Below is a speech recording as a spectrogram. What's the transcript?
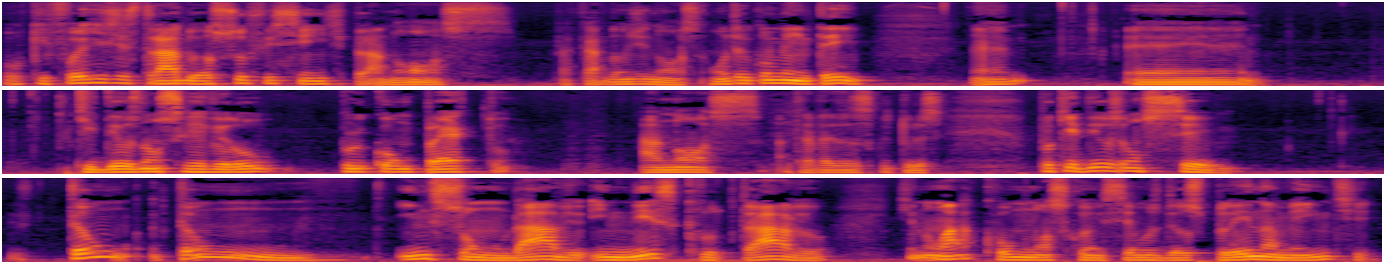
O que foi registrado é o suficiente para nós, para cada um de nós. Ontem eu comentei né, é, que Deus não se revelou por completo a nós através das Escrituras. Porque Deus é um ser tão, tão insondável, inescrutável, que não há como nós conhecermos Deus plenamente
